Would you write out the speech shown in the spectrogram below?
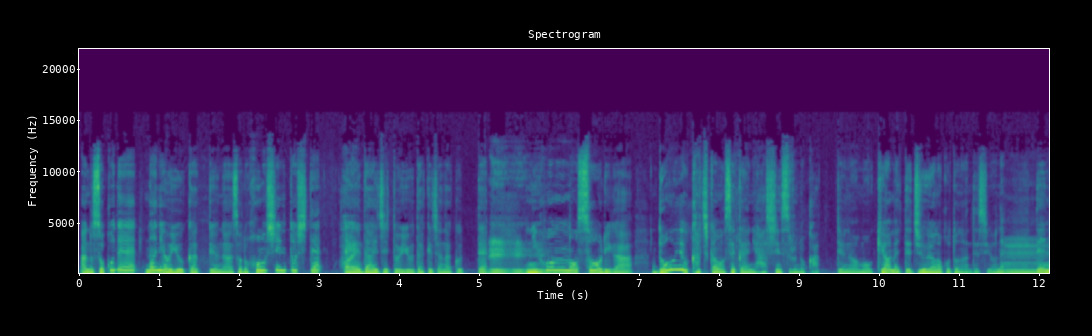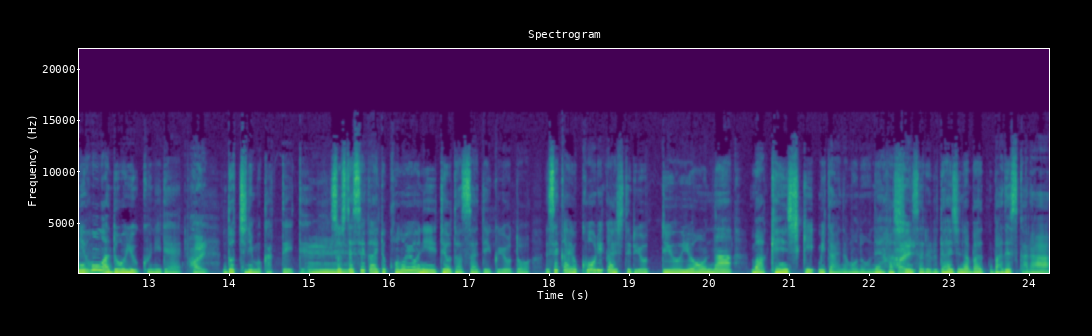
あのそこで何を言うかっていうのはその方針としてはい、えー、大事というだけじゃなくって、えー、日本の総理がどういう価値観を世界に発信するのかっていうのはもう極めて重要なことなんですよね。で日本はどういう国で、はい、どっちに向かっていてそして世界とこのように手を携えていくよと世界をこう理解してるよっていうような、まあ、見識みたいなものをね発信される大事な場はい、場ですから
